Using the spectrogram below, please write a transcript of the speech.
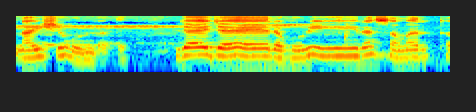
नाहीशी होऊन जाते. जय जय रघुवीर समर्थ.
